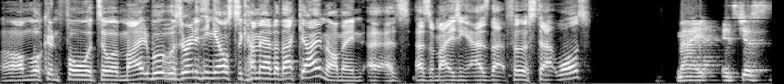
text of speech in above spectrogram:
Oh, I'm looking forward to it, mate. Was there anything else to come out of that game? I mean, as as amazing as that first stat was, mate. It's just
